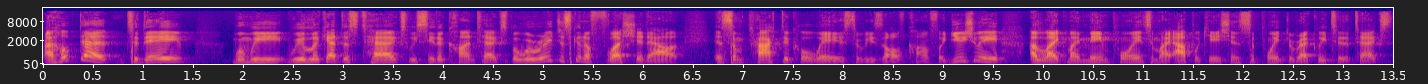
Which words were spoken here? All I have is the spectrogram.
I hope that today, when we, we look at this text, we see the context, but we're really just to flesh it out in some practical ways to resolve conflict. Usually, I like my main points and my applications to point directly to the text,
